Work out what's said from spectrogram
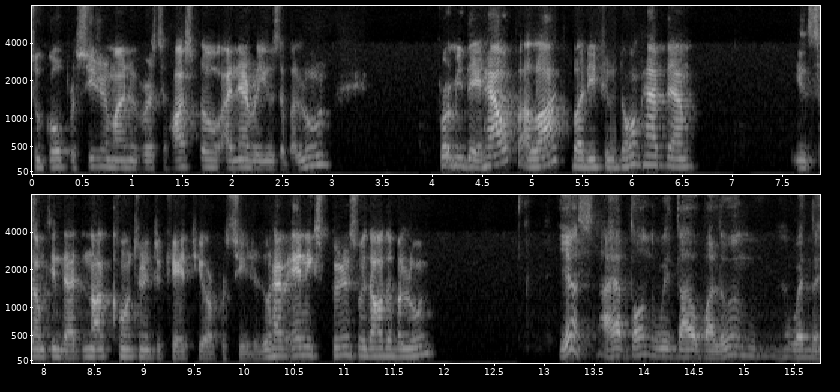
to-go procedure in my university hospital. I never used a balloon. For me, they help a lot, but if you don't have them, it's something that not contraindicate your procedure. Do you have any experience without a balloon? Yes, I have done without balloon when the,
